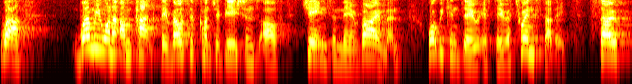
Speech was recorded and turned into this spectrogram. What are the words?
Well, when we want to unpack the relative contributions of genes and the environment, what we can do is do a twin study. So,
